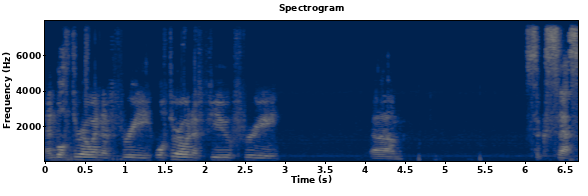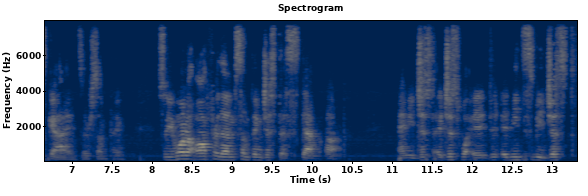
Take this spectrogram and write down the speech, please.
And we'll throw in a free, we'll throw in a few free um, success guides or something. So you want to offer them something just a step up, and you just it just it, it needs to be just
